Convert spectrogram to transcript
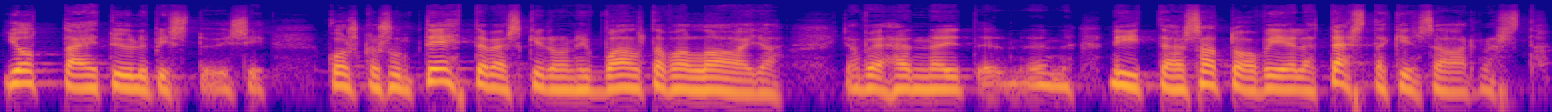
jotta et ylpistyisi, koska sun tehtäväskin on niin valtava laaja. Ja hän niittää satoa vielä tästäkin saarnasta,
